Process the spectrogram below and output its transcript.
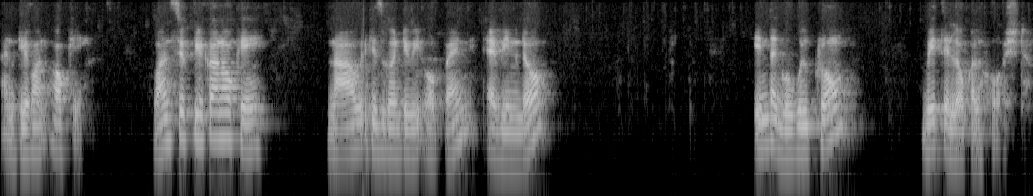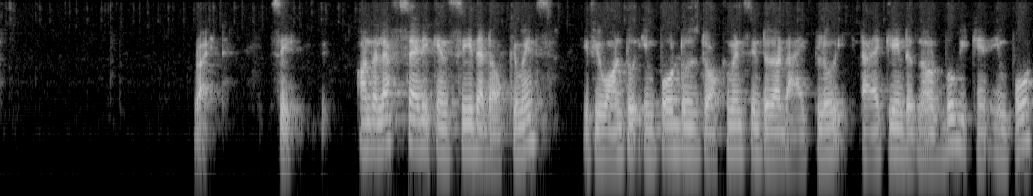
And click on OK. Once you click on OK, now it is going to be open a window in the Google Chrome with a local host. Right. See, on the left side, you can see the documents. If you want to import those documents into the directly, into the notebook, you can import.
